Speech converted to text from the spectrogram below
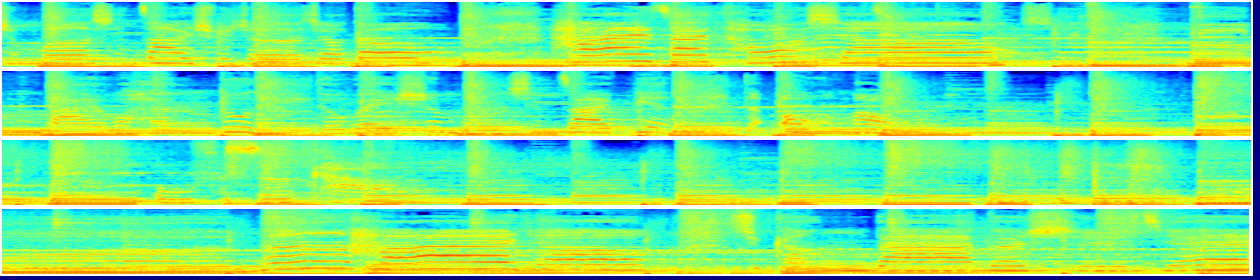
什么现在睡着觉都还在偷笑？你明白我很独立的，为什么现在变得 oh no？世界。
